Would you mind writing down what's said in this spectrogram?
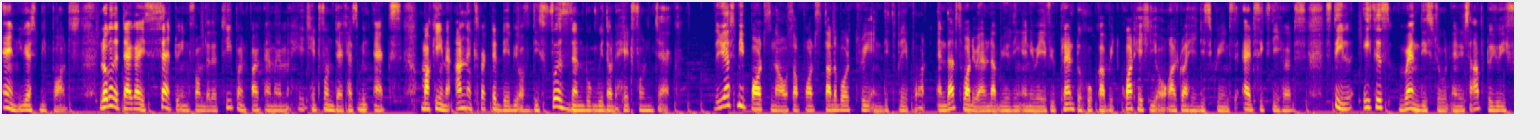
and USB ports. Logan the Guy is set to inform that the 3.5mm headphone jack has been X, marking an unexpected debut of this first ZenBook without a headphone jack. The USB ports now support Thunderbolt 3 and DisplayPort and that's what you end up using anyway if you plan to hook up with Quad HD or Ultra HD screens at 60Hz. Still, Asus went this route and it's up to you if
